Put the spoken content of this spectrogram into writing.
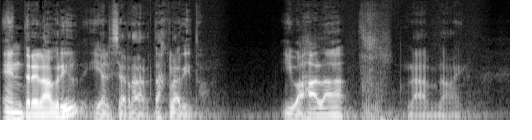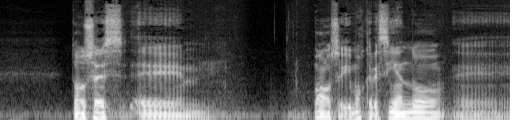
entre el abrir y el cerrar, estás clarito. Y bajar la, la, la vaina. Entonces, eh, bueno, seguimos creciendo. eh,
